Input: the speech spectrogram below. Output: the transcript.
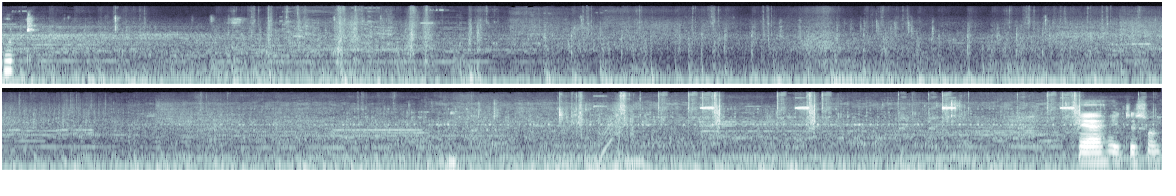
What? Yeah, I hate this one.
